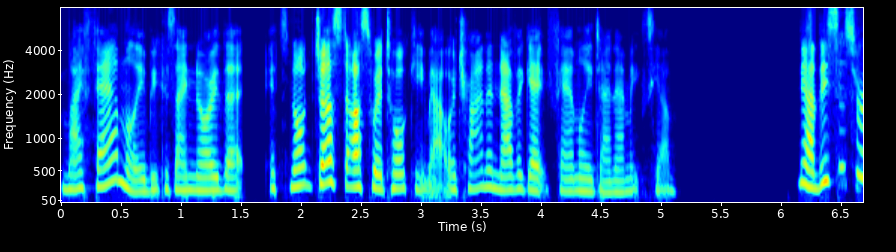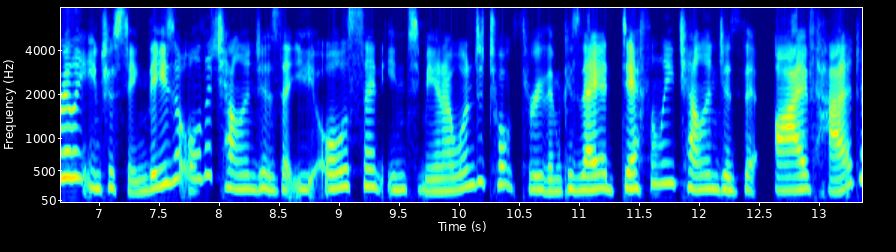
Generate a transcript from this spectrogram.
my family because I know that it's not just us we're talking about. We're trying to navigate family dynamics here. Now, this is really interesting. These are all the challenges that you all sent in to me, and I wanted to talk through them because they are definitely challenges that I've had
